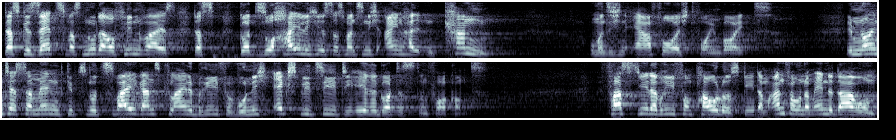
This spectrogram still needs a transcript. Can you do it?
Das Gesetz, was nur darauf hinweist, dass Gott so heilig ist, dass man es nicht einhalten kann und man sich in Ehrfurcht vor ihm beugt. Im Neuen Testament gibt es nur zwei ganz kleine Briefe, wo nicht explizit die Ehre Gottes drin vorkommt. Fast jeder Brief von Paulus geht am Anfang und am Ende darum,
